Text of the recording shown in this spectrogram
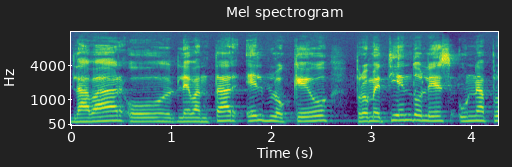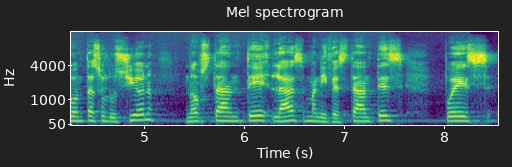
lavar o levantar el bloqueo prometiéndoles una pronta solución. No obstante, las manifestantes pues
